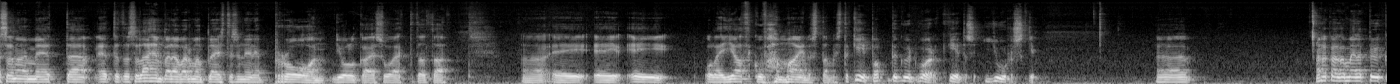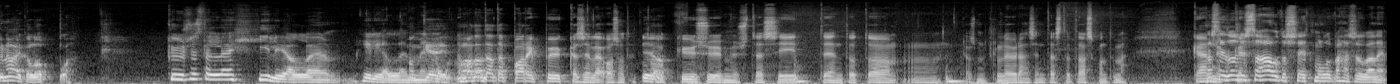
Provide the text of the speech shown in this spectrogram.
sanoimme, että, että tuossa lähempänä varmaan PlayStation 4 Proon julkaisua, että tota, ei, ei, ei ole jatkuvaa mainostamista. Keep up the good work. Kiitos, Jurski. Alkaako meillä pyykkönen aika loppua? Kyllä se tälleen hiljalleen, hiljalleen Okei. menee. Mä otan täältä pari Pyykkäselle osoitettua Joo. kysymystä sitten, tota, mm, jos mä nyt löydän sen tästä taas, kun tämä Tässä ei kännykkä... tosissaan auta se, että mulla on vähän sellainen,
